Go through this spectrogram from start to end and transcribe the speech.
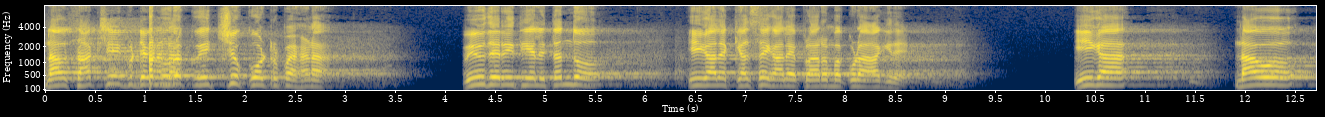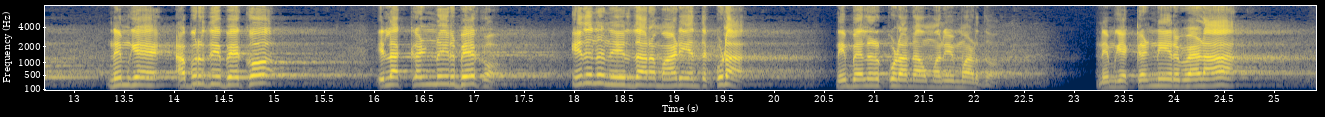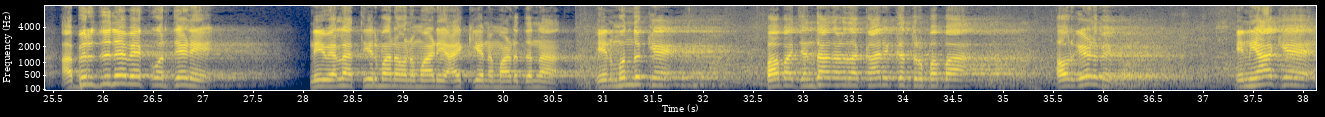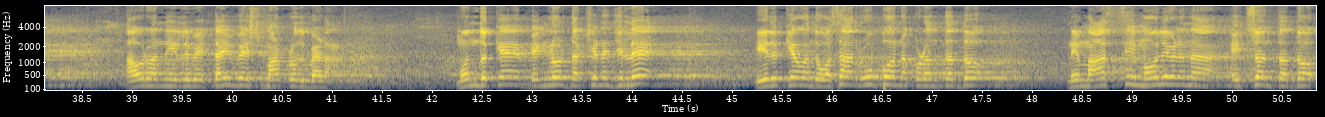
ನಾವು ಸಾಕ್ಷಿ ಗುಡ್ಡೆಗಳಕ್ಕೂ ಹೆಚ್ಚು ಕೋಟಿ ರೂಪಾಯಿ ಹಣ ವಿವಿಧ ರೀತಿಯಲ್ಲಿ ತಂದು ಈಗಾಗಲೇ ಕೆಲಸ ಈಗಾಗಲೇ ಪ್ರಾರಂಭ ಕೂಡ ಆಗಿದೆ. ಈಗ ನಾವು ನಿಮಗೆ ಅಭಿವೃದ್ಧಿ ಬೇಕೋ ಇಲ್ಲ ಕಣ್ಣೀರು ಬೇಕೋ ಇದನ್ನು ನಿರ್ಧಾರ ಮಾಡಿ ಅಂತ ಕೂಡ ನಿಮ್ಮೆಲ್ಲರೂ ಕೂಡ ನಾವು ಮನವಿ ಮಾಡಿದೋ. ನಿಮಗೆ ಕಣ್ಣೀರು ಬೇಡ, ಅಭಿವೃದ್ಧಿನೇ ಬೇಕು ಅಂತೇಳಿ ನೀವೆಲ್ಲ ತೀರ್ಮಾನವನ್ನು ಮಾಡಿ ಆಯ್ಕೆಯನ್ನು ಮಾಡಿದ್ದನ್ನ ಇನ್ನು ಮುಂದಕ್ಕೆ ಪಾಪ ಜನತಾದಳದ ಕಾರ್ಯಕರ್ತರು ಪಾಪ ಅವ್ರಿಗೆ ಹೇಳಬೇಕು. ಇನ್ನು ಯಾಕೆ ಅವರನ್ನು ಇಲ್ಲಿ ಟೈಮ್ ವೇಸ್ಟ್ ಮಾಡ್ಕೊಳ್ಳೋದು ಬೇಡ. ಮುಂದಕ್ಕೆ ಬೆಂಗಳೂರು ದಕ್ಷಿಣ ಜಿಲ್ಲೆ ಇದಕ್ಕೆ ಒಂದು ಹೊಸ ರೂಪವನ್ನು ಕೊಡುವಂಥದ್ದು, ನಿಮ್ಮ ಆಸ್ತಿ ಮೌಲ್ಯಗಳನ್ನು ಹೆಚ್ಚಿಸುವಂಥದ್ದು,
